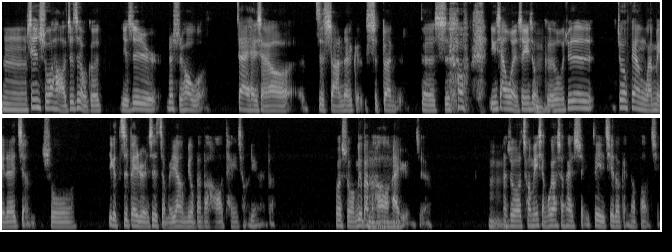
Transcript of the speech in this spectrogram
嗯，先说好，就这首歌也是那时候我在很想要自杀那个时段的时候，影响我很深一首歌。我觉得就非常完美的来讲说，一个自卑的人是怎么样没有办法好好谈一场恋爱吧，或者说没有办法好好爱人这样。嗯，他说：“从没想过要伤害谁，对一切都感到抱歉。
